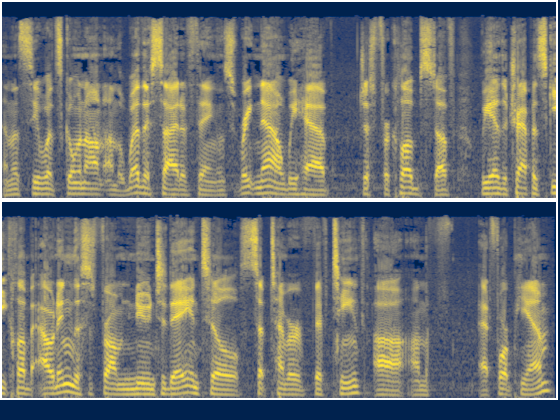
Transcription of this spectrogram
And let's see what's going on on the weather side of things. Right now, we have, just for club stuff, we have the Trappist Ski Club outing. This is from noon today until September 15th uh, on the at 4 p.m.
